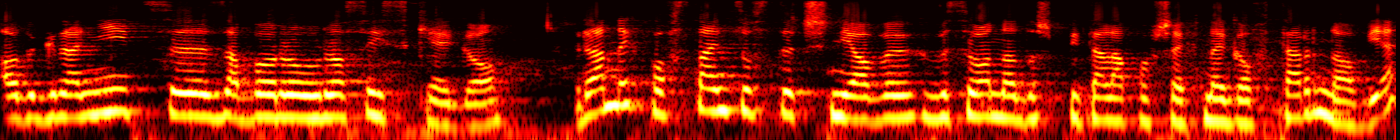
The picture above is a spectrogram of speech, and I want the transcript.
od granicy zaboru rosyjskiego, rannych powstańców styczniowych wysyłano do szpitala powszechnego w Tarnowie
